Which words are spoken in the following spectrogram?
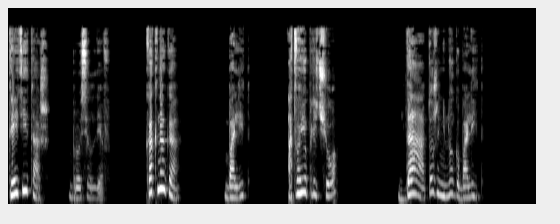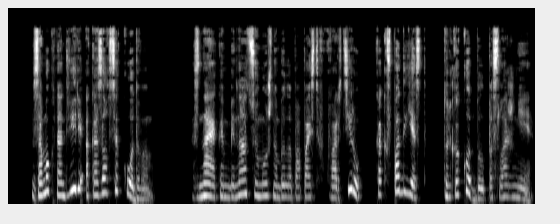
«Третий этаж», — бросил Лев. «Как нога?» «Болит. А твое плечо?» «Да, тоже немного болит». Замок на двери оказался кодовым. Зная комбинацию, можно было попасть в квартиру, как в подъезд, только код был посложнее.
